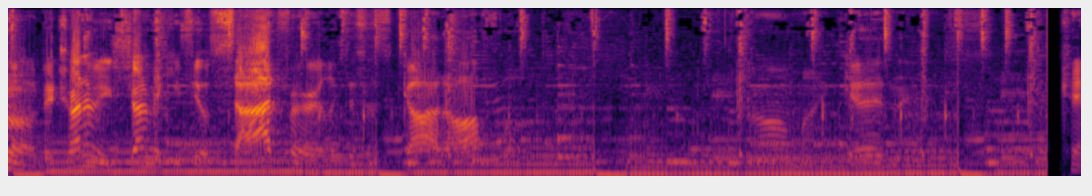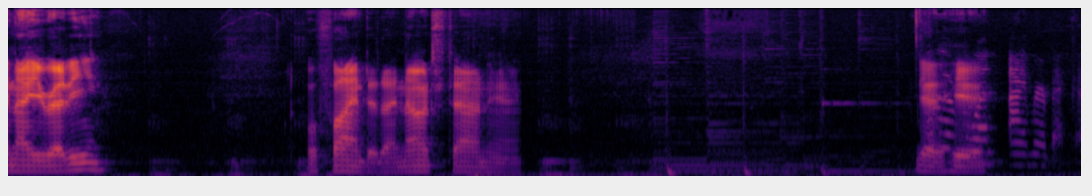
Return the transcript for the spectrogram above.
Oh, they're trying to be trying to make you feel sad for her. Like this is god awful. Oh my goodness. Okay, now you ready? We'll find it. I know it's down here. Yeah, Hello here. Everyone, I'm Rebecca.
